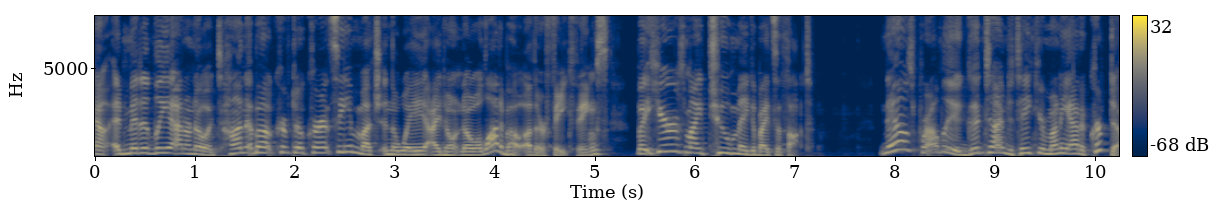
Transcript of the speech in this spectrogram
Now, admittedly, I don't know a ton about cryptocurrency, much in the way I don't know a lot about other fake things, but here's my two megabytes of thought. Now's probably a good time to take your money out of crypto.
